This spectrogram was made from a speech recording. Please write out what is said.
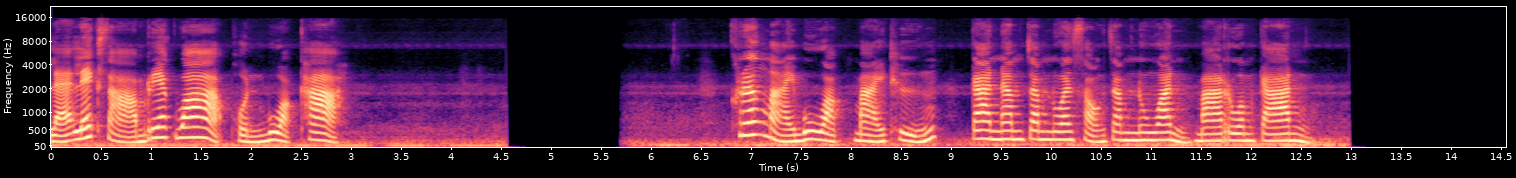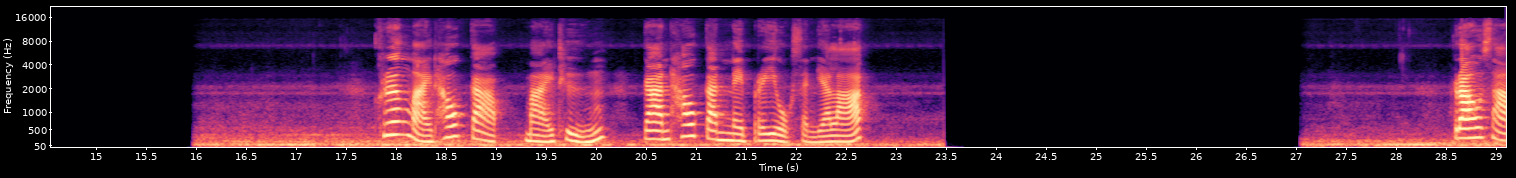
และเลข 3 เรียกว่าผลบวกค่ะ เครื่องหมายบวกหมายถึงการนำจำนวนสองจำนวนมารวมกัน เครื่องหมายเท่ากับ หมายถึง การเท่ากันในประโยคสัญญลักษณ์ เราสา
